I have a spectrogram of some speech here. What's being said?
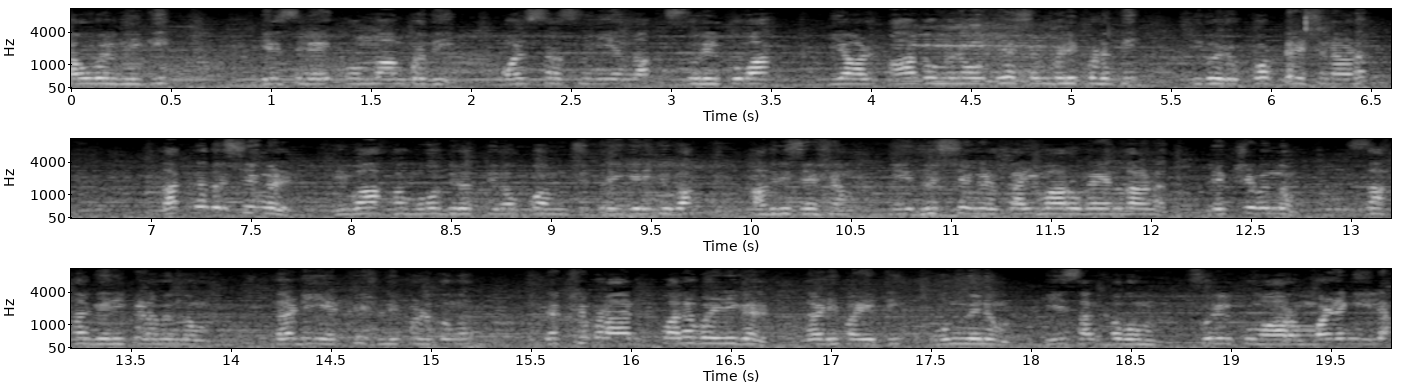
ടവൽ നീക്കി. കേസിലെ ഒന്നാം പ്രതി പൾസർ സുനി എന്ന സുനിൽകുമാർ. ഇയാൾ ആഗമനോദ്ദേശം വെളിപ്പെടുത്തി. ഇതൊരു കൊട്ടേഷനാണ് നഗ്ന ദൃശ്യങ്ങൾ വിവാഹ മോതിരത്തിനൊപ്പം ചിത്രീകരിക്കുക. അതിനുശേഷം ഈ ദൃശ്യങ്ങൾ കൈമാറുക എന്നതാണ് ലക്ഷ്യമെന്നും സഹകരിക്കണമെന്നും നടിയെ ഭീഷണിപ്പെടുത്തുന്നു. രക്ഷപ്പെടാൻ പല വഴികൾ നടി പയറ്റി ഒന്നിനും ഈ സംഘവും സുനിൽകുമാറും വഴങ്ങിയില്ല.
